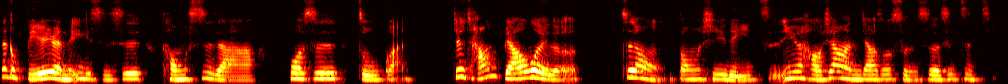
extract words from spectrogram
那个别人的意思是同事啊，或是主管，就好像不要为了这种东西离职，因为好像人家说损失的是自己。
